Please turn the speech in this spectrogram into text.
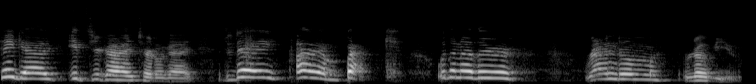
Hey guys, it's your guy, Turtle Guy. Today, I am back with another random review.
